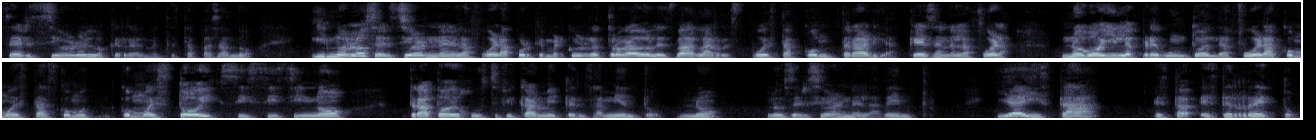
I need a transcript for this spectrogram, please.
cercioren lo que realmente está pasando y no lo cercioren en el afuera porque Mercurio retrógrado les va a dar la respuesta contraria, que es en el afuera. No voy y le pregunto al de afuera cómo estás, cómo, cómo estoy, si sí, si no. Trato de justificar mi pensamiento. No, lo cercioro en el adentro. Y ahí está este reto,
